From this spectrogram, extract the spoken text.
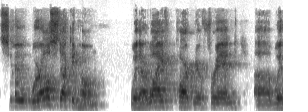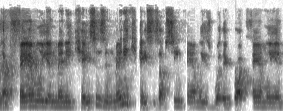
so we're all stuck at home with our wife, partner, friend, uh, with our family in many cases. In many cases, I've seen families where they brought family in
